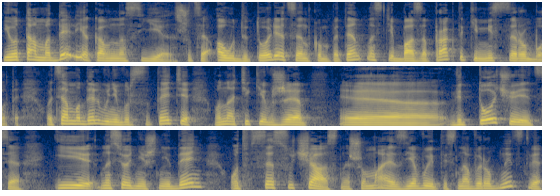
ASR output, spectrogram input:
І ота модель, яка в нас є, що це аудиторія, центр компетентності, база практики, місце роботи. Оця модель в університеті, вона тільки вже е, відточується. І на сьогоднішній день, от все сучасне, що має з'явитись на виробництві,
